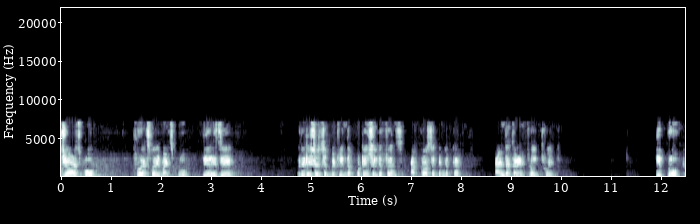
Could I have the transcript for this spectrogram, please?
George Ohm, through experiments proved there is a relationship between the potential difference across a conductor and the current flowing through it. He proved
